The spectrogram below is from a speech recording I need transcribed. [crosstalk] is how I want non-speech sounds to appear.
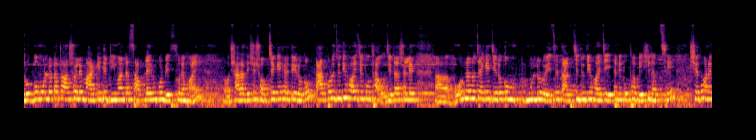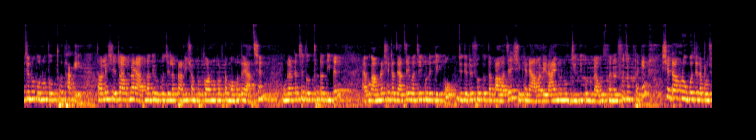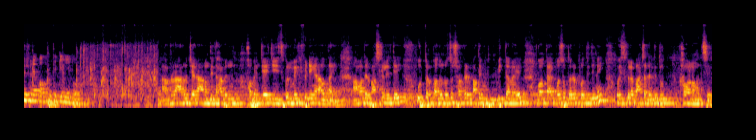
দ্রব্যমূল্যটা তো আসলে মার্কেটে ডিমান্ড আর সাপ্লাইয়ের উপর বেস করে হয়। সারা দেশে সব জায়গায় হয়তো এরকম। তারপরে যদি হয় যে কোথাও, যেটা আসলে অন্যান্য জায়গায় যেরকম মূল্য রয়েছে, তার চেয়ে যদি হয় যে এখানে কোথাও বেশি রাখছে, সে ধরনের জন্য কোনো তথ্য থাকে, তাহলে সেটা আপনারা আপনাদের উপজেলা প্রাণী সম্পদ কর্মকর্তা মহোদয় আছেন ওনার কাছে তথ্যটা দিবেন এবং আমরা সেটা যাচাই বাছাই করে দেখব। যদি এটা সত্যতা পাওয়া যায়, সেখানে আমাদের আইন অনুযায়ী যদি কোনো ব্যবস্থা নেওয়ার সুযোগ থাকে, সেটা আমরা উপজেলা প্রশাসনের পক্ষ থেকে নেব। আপনারা আরও যারা আনন্দিত হবেন হবেন যে যে স্কুল মিল্ক ফিডিংয়ের আওতায় আমাদের বাসখালীতেই উত্তর কদমরস্ত সরকারি প্রাথমিক বিদ্যালয়ে গত এক বছর ধরে প্রতিদিনই ওই স্কুলে বাচ্চাদেরকে দুধ খাওয়ানো হচ্ছে।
